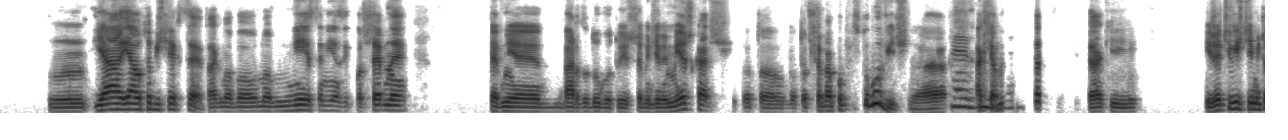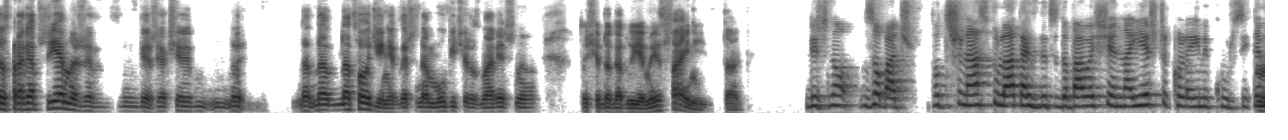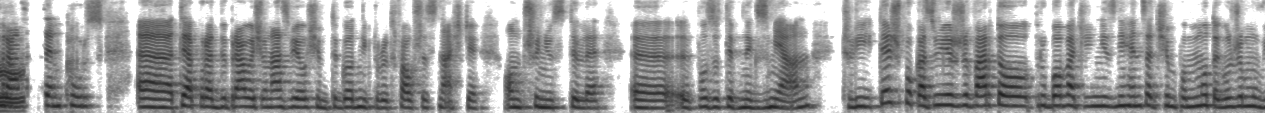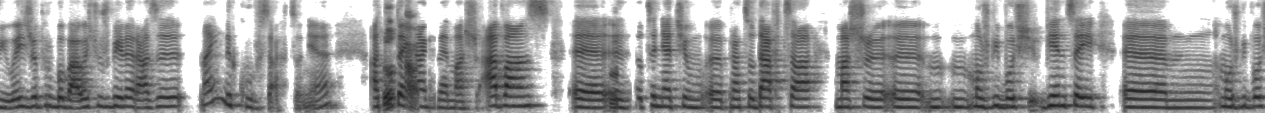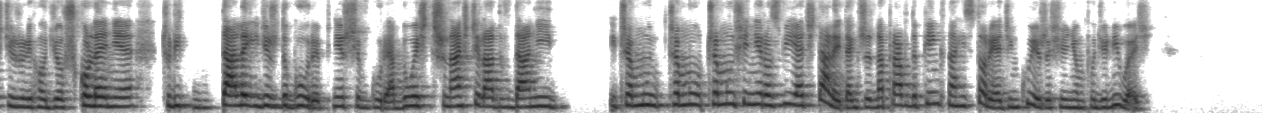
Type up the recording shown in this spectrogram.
Mm, ja, ja osobiście chcę, tak, no bo no, nie jest ten język potrzebny. Pewnie bardzo długo tu jeszcze będziemy mieszkać, no to, no to trzeba po prostu mówić. No, a, a chciałbym, tak, i, i rzeczywiście mi to sprawia przyjemność, że wiesz, jak się no, na, na, na co dzień, jak zaczynam mówić, rozmawiać, no to się dogadujemy, jest fajnie, tak. Wiesz, no zobacz, po 13 latach zdecydowałeś się na jeszcze kolejny kurs i tym mm. razem ten kurs, e, ty akurat wybrałeś o nazwie 8 tygodni, który trwał 16, on przyniósł tyle e, pozytywnych zmian, czyli też pokazujesz, że warto próbować i nie zniechęcać się pomimo tego, że mówiłeś, że próbowałeś już wiele razy na innych kursach, co nie? A no tutaj no tak. nagle masz awans, e, no. docenia cię e, pracodawca, masz e, możliwość więcej możliwości, jeżeli chodzi o szkolenie, czyli dalej idziesz do góry, pniesz się w górę. A byłeś 13 lat w Danii i czemu, czemu, czemu się nie rozwijać dalej? Także naprawdę piękna historia. Dziękuję, że się nią podzieliłeś.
